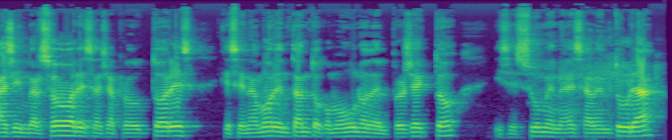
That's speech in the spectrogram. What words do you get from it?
haya inversores, haya productores que se enamoren tanto como uno del proyecto y se sumen a esa aventura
